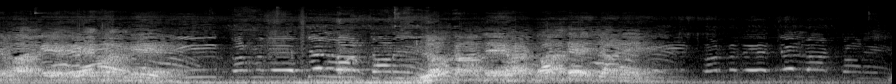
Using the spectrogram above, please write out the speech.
ਜਮਾ ਕੇ ਵੇਖਾਂਗੇ ਕਰਨਗੇ ਜੇਲਾਂ ਟਾਣੇ ਲੋਕਾਂ ਦੇ ਹੱਕ ਵਾਦੇ ਜਾਣੇ ਕਰਨਗੇ ਜੇਲਾਂ ਟਾਣੇ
